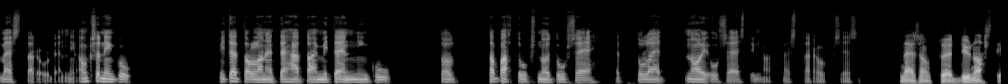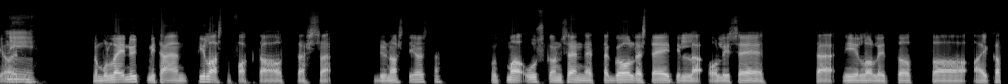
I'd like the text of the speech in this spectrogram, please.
mestaruuden, niin onko se niin kuin, miten tuollainen tehdään tai miten niin kuin, to, tapahtuuko noita usein, että tulee noin useasti noita mestaruuksia? Näin sanottuja dynastioita. Niin. No mulla ei nyt mitään tilastofaktaa ole tässä dynastioista, mutta mä uskon sen, että Golden Stateillä oli se, että niillä oli tota, aika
